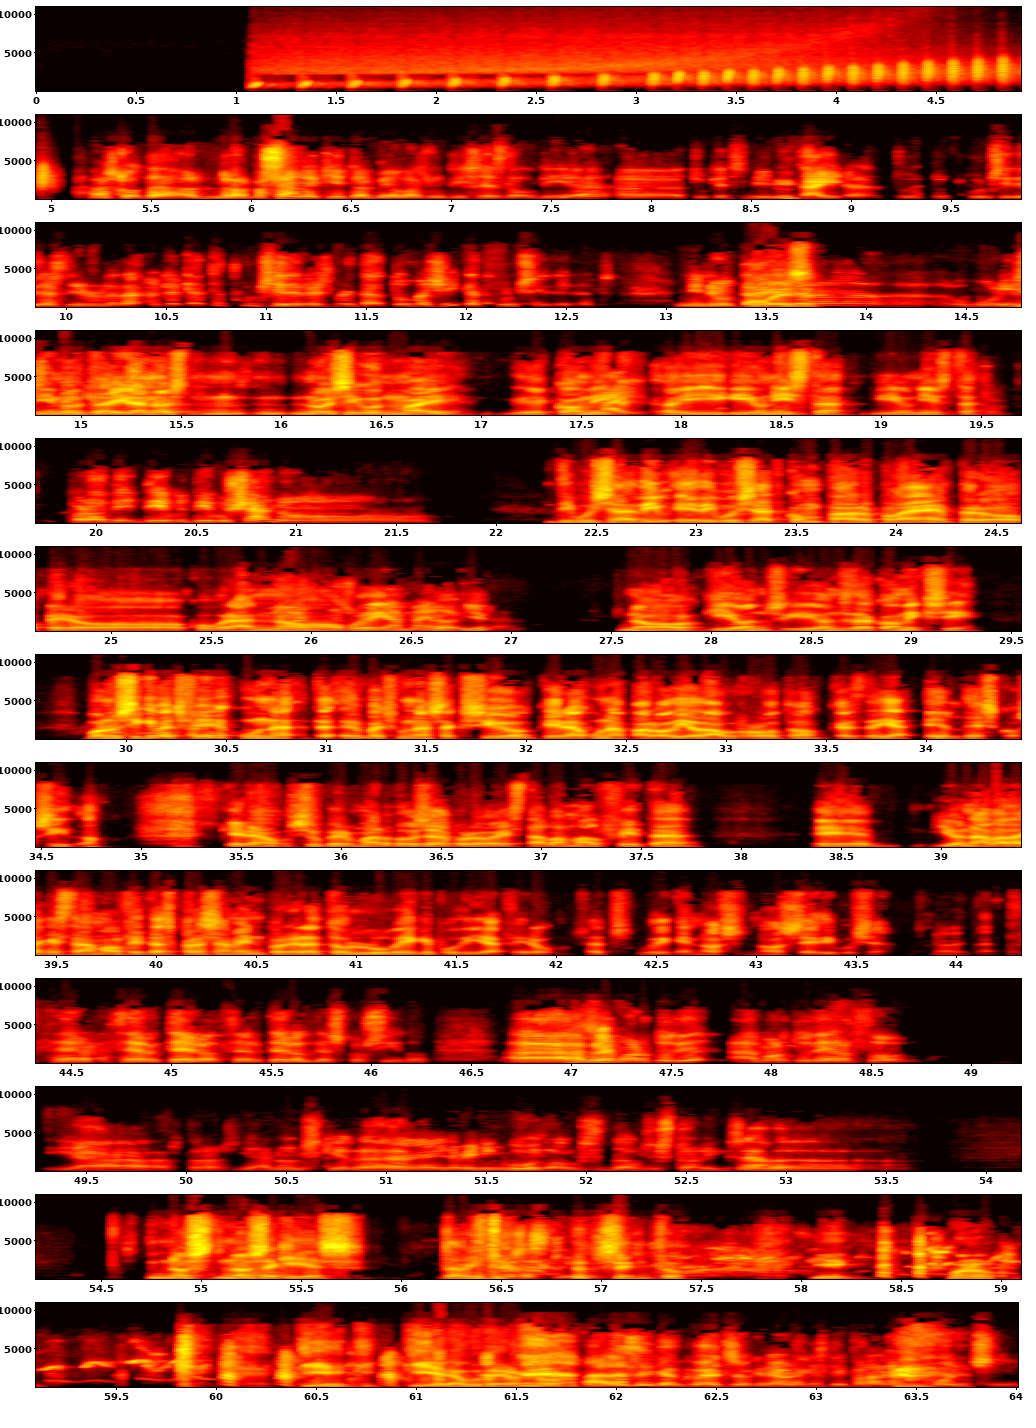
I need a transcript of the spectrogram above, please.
Escolta, repassant aquí també les notícies del dia, eh, tu que ets ninotaire, tu, tu et consideres ninotaire? Què, què, què et consideres? És veritat, tu, Magí, què et consideres? Ninotaire, Pues, eh, humorista, Ninotaire no, és- guionista? no he sigut mai. Eh, Còmic Mai. i guionista. guionista. Però di, di, dibuixar no... Dibuixar, di he dibuixat com per plaer, però, però cobrant no. no vull dir, jo- jo- no, guions, guions de còmics sí. Bueno, sí que vaig fer una, eh, vaig fer una secció que era una paròdia del Roto, que es deia El Descosido, que era supermerdosa, però estava mal feta. Eh, jo anava de que estava mal feta expressament, però era tot el bé que podia fer-ho, saps? Vull dir que no, no sé dibuixar, la veritat. Cer- Certero, certero el descosido. Uh, avui ha mort, ha mort Uderzo i ja, ostres, ja no ens queda gairebé ningú dels, dels històrics, eh? De... No, no sé qui és, de veritat. No saps qui Ho és. sento. Qui, bueno, qui, qui, qui era Uderzo? Ara sí que em començo a creure que estic parlant amb Monchi.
